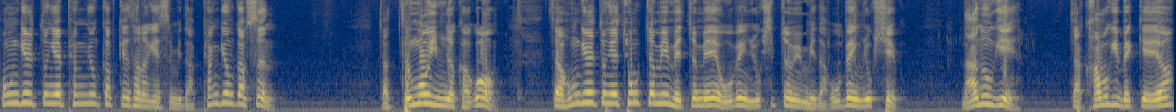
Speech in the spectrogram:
홍길동의 평균값 계산하겠습니다. 평균값은 자 등호 입력하고 자 홍길동의 총점이 몇 점이에요? 560점입니다. 560 나누기 자 과목이 몇 개예요?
